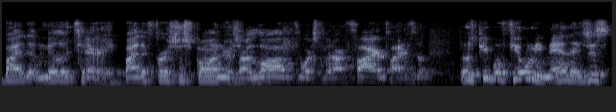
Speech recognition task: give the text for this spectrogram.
by the military, by the first responders, our law enforcement, our firefighters, those people fuel me, man. It's just,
